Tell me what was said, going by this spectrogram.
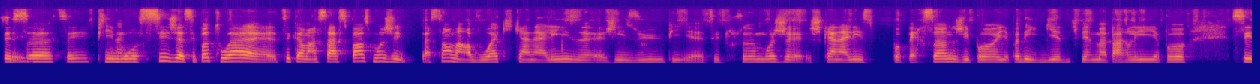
C'est ça, tu sais. Puis moi aussi, je sais pas, toi, euh, tu sais, comment ça se passe. Moi, j'ai, parce qu'on en voit qui canalise euh, Jésus, puis, tu sais, tout ça. Moi, je, je canalise pas personne. J'ai pas, il n'y a pas des guides qui viennent me parler. Il y a pas, c'est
